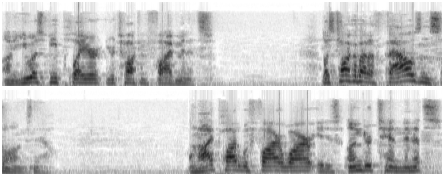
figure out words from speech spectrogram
On a USB player, you're talking 5 minutes. Let's talk about a 1,000 songs now. On iPod with FireWire, it is under 10 minutes.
